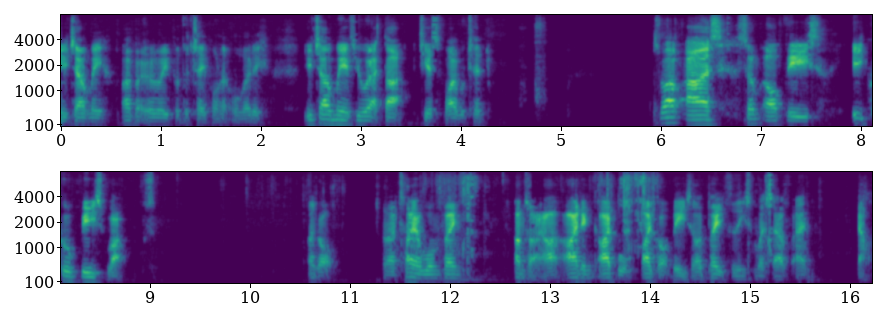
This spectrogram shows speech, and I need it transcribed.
You tell me. I've already put the tape on it already. You tell me if you were at that GS5 tin. As well as some of these Eco wraps. I got. And I tell you one thing. I'm sorry. I, I didn't. I bought. I got these. I paid for these myself, and no,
